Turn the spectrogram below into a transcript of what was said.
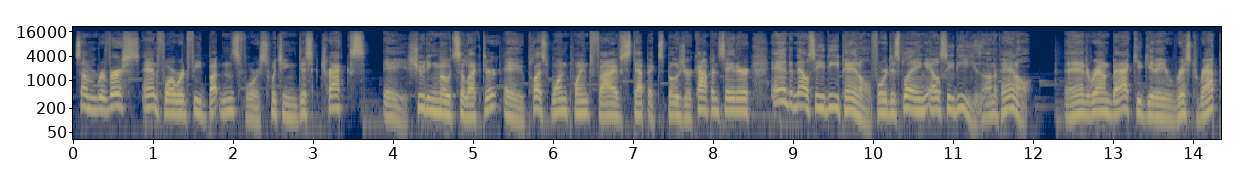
some reverse and forward feed buttons for switching disc tracks, a shooting mode selector, a plus 1.5 step exposure compensator, and an LCD panel for displaying LCDs on a panel. And around back, you get a wrist wrap,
